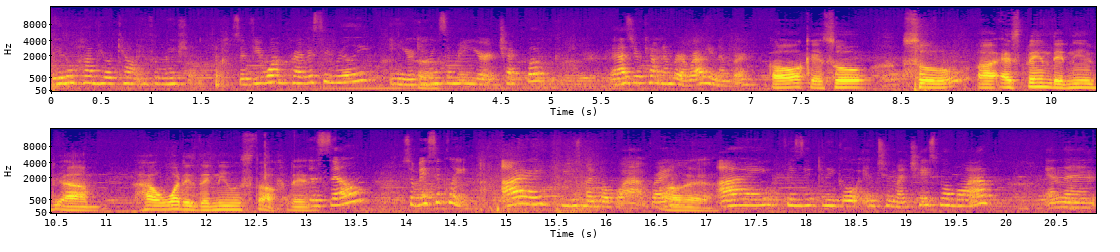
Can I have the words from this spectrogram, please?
they don't have your account information. So if you want privacy really, and you're giving somebody your checkbook, it has your account number and routing number. Oh, okay. So, so uh, explain the new, um, how, what is the new stuff? The The, Zelle, so basically, I use my mobile app, right? Okay. I physically go into my Chase mobile app, and then,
